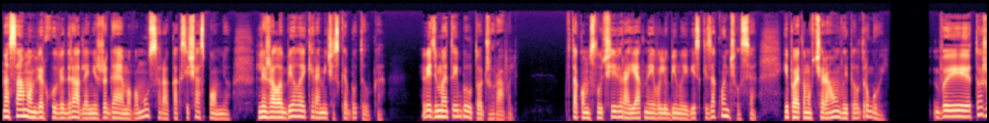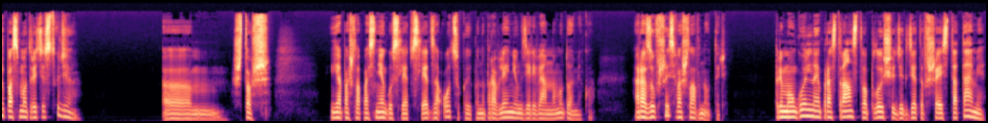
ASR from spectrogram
на самом верху ведра для несжигаемого мусора, как сейчас помню, лежала белая керамическая бутылка. Видимо, это и был тот журавль. В таком случае, вероятно, его любимый виски закончился, и поэтому вчера он выпил другой. «Вы тоже посмотрите студию?» «Эм, что ж...» Я пошла по снегу след вслед за Оцукой по направлению к деревянному домику. Разувшись, вошла внутрь. Прямоугольное пространство площадью где-то в шесть татами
